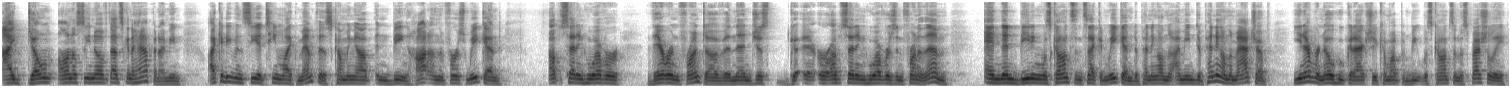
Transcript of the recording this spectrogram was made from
I don't honestly know if that's going to happen. I mean, I could even see a team like Memphis coming up and being hot on the first weekend upsetting whoever they're in front of and then just or upsetting whoever's in front of them and then beating Wisconsin second weekend depending on the I mean depending on the matchup you never know who could actually come up and beat Wisconsin especially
